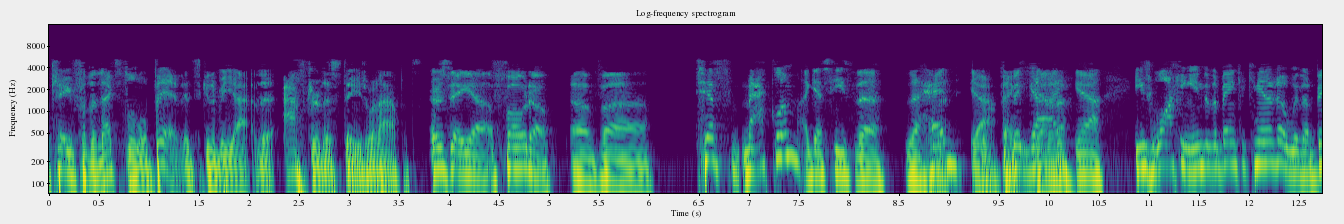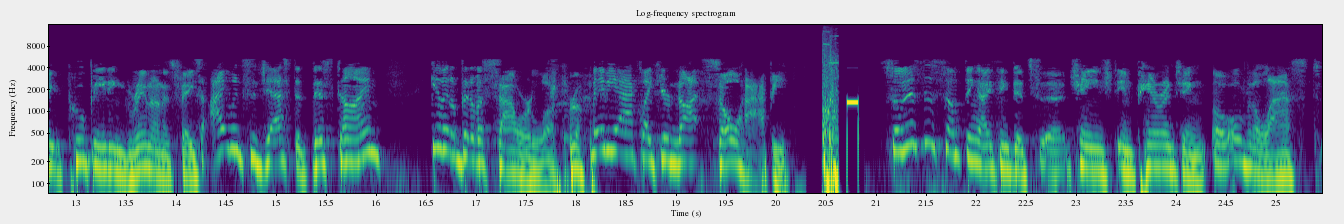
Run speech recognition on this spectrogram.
okay for the next little bit. It's going to be the, after this stage what happens. There's a uh, photo of uh, Tiff Macklem. I guess he's the the head, Yeah, the big guy. Canada. Yeah, he's walking into the Bank of Canada with a big poop eating grin on his face. I would suggest at this time, give it a bit of a sour look. Maybe act like you're not so happy. So this is something I think that's uh, changed in parenting over the last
